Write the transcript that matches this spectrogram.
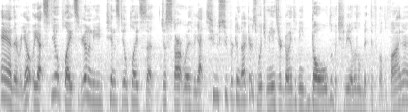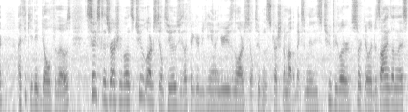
And there we go. We got steel plates. You're going to need 10 steel plates to just start with. We got two superconductors, which means you're going to need gold, which can be a little bit difficult to find. Uh, I think you need gold for those. Six construction components, two large steel tubes, because I figured you know, you're using the large steel tube and stretching them out to make some of these tubular circular designs on this.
